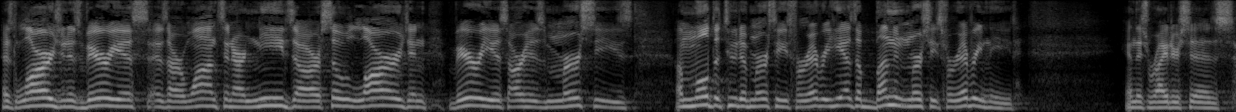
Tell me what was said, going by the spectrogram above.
As large and as various as our wants and our needs are, so large and various are his mercies a multitude of mercies for every, he has abundant mercies for every need. And this writer says,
